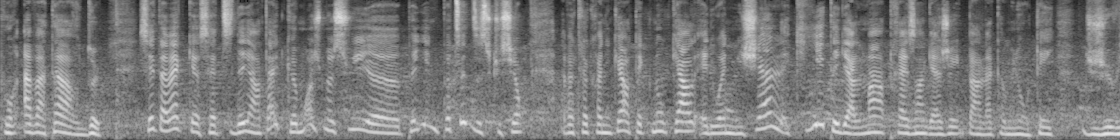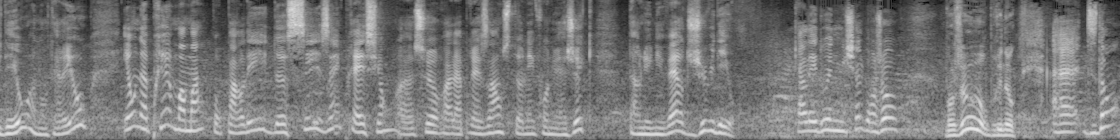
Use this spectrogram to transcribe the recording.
pour Avatar 2. C'est avec cette idée en tête que moi, je me suis euh, payé une petite discussion avec le chroniqueur techno Carl Edwin Michel, qui est également très engagé dans la communauté du jeu vidéo en Ontario. Et on a pris un moment pour parler de ses impressions euh, sur la présence de l'info nuagique dans l'univers du jeu vidéo. Carl Edwin Michel, bonjour. Bonjour, Bruno. Euh, dis donc,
